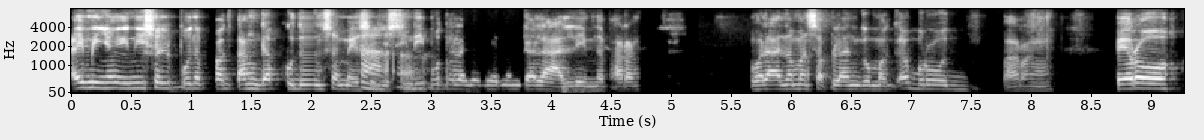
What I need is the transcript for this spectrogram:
I mean, yung initial po na pagtanggap ko dun sa messages, ah, hindi po talaga ganun kalalim na parang wala naman sa plan ko mag-abroad. Parang, pero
